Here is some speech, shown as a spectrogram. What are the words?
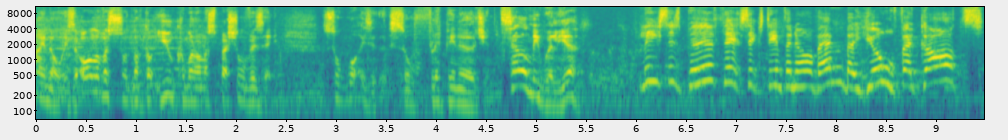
I know is that all of a sudden I've got you coming on a special visit. So what is it that's so flipping urgent? Tell me, will you? Lisa's birthday, 16th of November. You forgot.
